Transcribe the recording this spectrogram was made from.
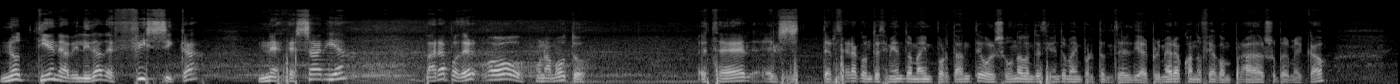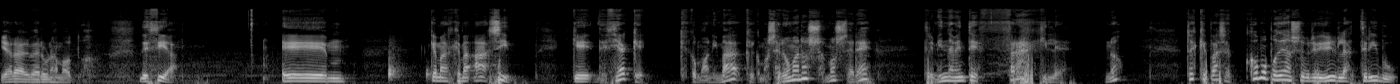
no tiene habilidades físicas necesarias para poder... ¡Oh! Una moto. Este es el tercer acontecimiento más importante o el segundo acontecimiento más importante del día. El primero es cuando fui a comprar al supermercado y ahora el ver una moto. Decía... Eh, ¿Qué más? ¿Qué más? Ah, sí. Que decía que, que como animal, que como seres humanos somos seres tremendamente frágiles, ¿no? Entonces, ¿qué pasa? ¿Cómo podían sobrevivir las tribus?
